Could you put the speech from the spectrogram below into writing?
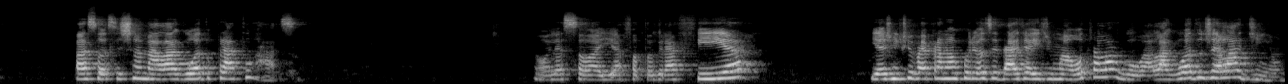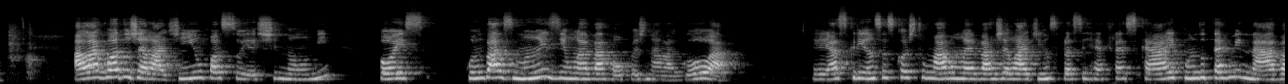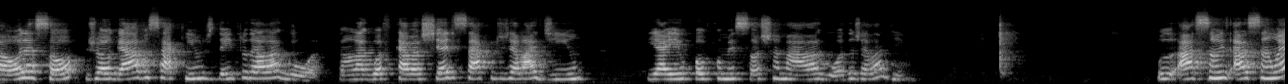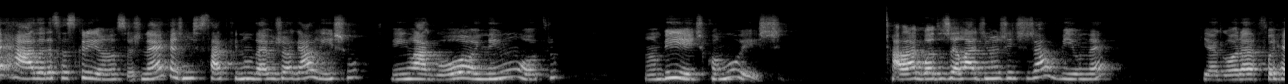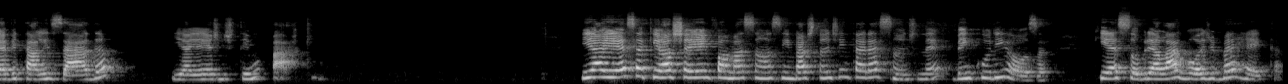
passou a se chamar Lagoa do Prato Raso. Olha só aí a fotografia. E a gente vai para uma curiosidade aí de uma outra lagoa, a Lagoa do Geladinho. A Lagoa do Geladinho possui este nome, pois quando as mães iam lavar roupas na lagoa, eh, as crianças costumavam levar geladinhos para se refrescar e quando terminava, olha só, jogava os saquinhos dentro da lagoa. Então a lagoa ficava cheia de saco de geladinho e aí o povo começou a chamar a lagoa do geladinho. A ação, a ação errada dessas crianças, né? Que a gente sabe que não deve jogar lixo em lagoa ou em nenhum outro ambiente como este. A Lagoa do Geladinho a gente já viu, né? Que agora foi revitalizada e aí a gente tem um parque. E aí essa aqui eu achei a informação assim bastante interessante, né? Bem curiosa, que é sobre a Lagoa de Berreca.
